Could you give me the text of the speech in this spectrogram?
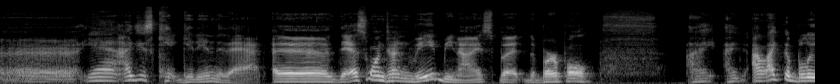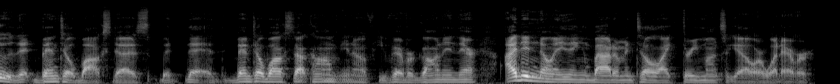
Uh, yeah, I just can't get into that. Uh, the S110V would be nice, but the Burple, I, I, I like the blue that Bento Box does, but bentobox.com, you know, if you've ever gone in there, I didn't know anything about them until like three months ago or whatever.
